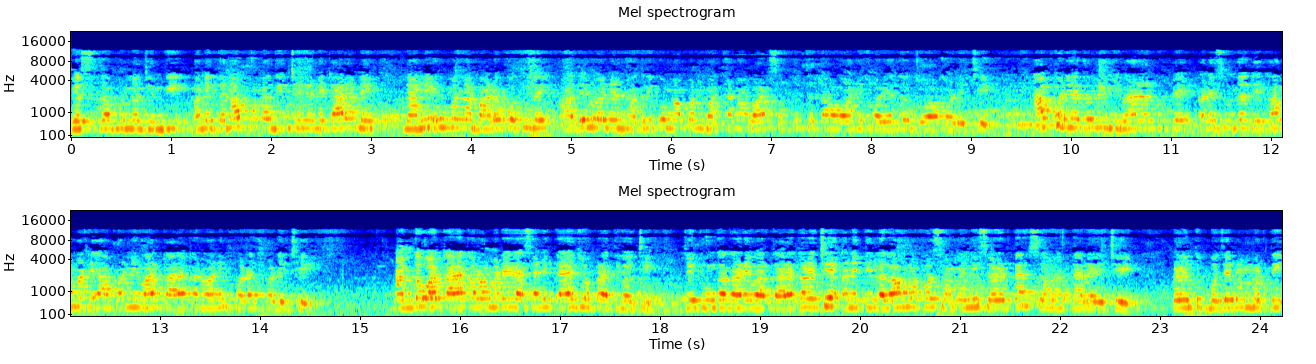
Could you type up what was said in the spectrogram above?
વ્યસ્તતાપૂર્ણ જિંદગી અને તણાવપૂર્ણ દિનચર્યાને કારણે નાની ઉંમરના બાળકોથી લઈ આધેડ વયના નાગરિકોમાં પણ માથાના વાળ સફેદ થતા હોવાની ફરિયાદો જોવા મળે છે. આ ફરિયાદોને નિવારણ રૂપે અને સુંદર દેખાવ માટે આપણને વાળ કાળા કરવાની ફરજ પડે છે. આમ તો વાળ કાળા કરવા માટે રાસાયણિક ડાય વપરાતી હોય છે, જે ટૂંકા ગાળે વાળ કાળા કરે છે અને તે લગાવવામાં પણ સમયની સરળતા સહજતા રહે છે. પરંતુ બજારમાં મળતી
